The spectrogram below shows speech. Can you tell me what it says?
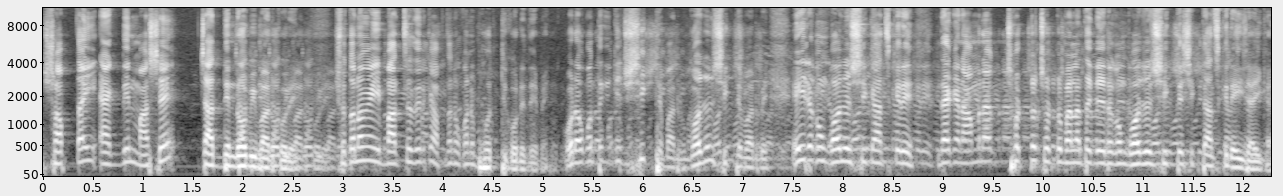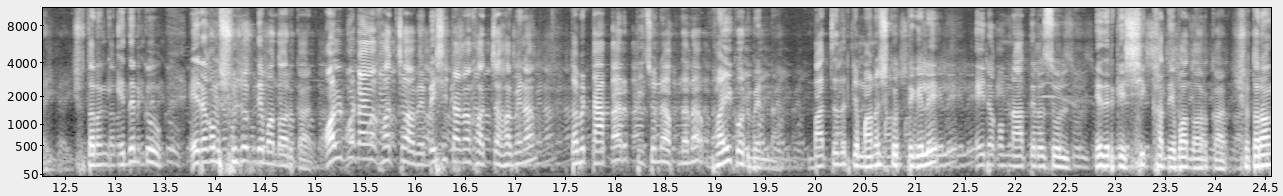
সপ্তাহে একদিন, মাসে চার দিন রবিবার করে। সুতরাং এই বাচ্চাদেরকে আপনারা ওখানে ভর্তি করে দেবেন। ওরা ওখান থেকে কিছু শিখতে পারবে গজল শিখতে পারবে। এইরকম গজল শিখে আজকের দেখেন আমরা ছোট্ট ছোট্ট বেলা থেকে এরকম গজল শিখতে শিখতে আজকের এই জায়গায়। সুতরাং এদেরকেও এরকম সুযোগ দেওয়া দরকার। অল্প টাকা খরচা হবে বেশি টাকা খরচা হবে না। তবে টাকার পিছনে আপনারা ভয় করবেন না। বাচ্চাদেরকে মানুষ করতে গেলে এইরকম নাতে রসুল এদেরকে শিক্ষা দেওয়া দরকার। সুতরাং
